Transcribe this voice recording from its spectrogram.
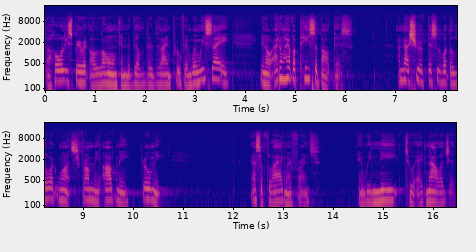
The Holy Spirit alone can reveal the divine proof. And when we say, you know, I don't have a peace about this, I'm not sure if this is what the Lord wants from me, of me, through me. That's a flag, my friends. And we need to acknowledge it,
